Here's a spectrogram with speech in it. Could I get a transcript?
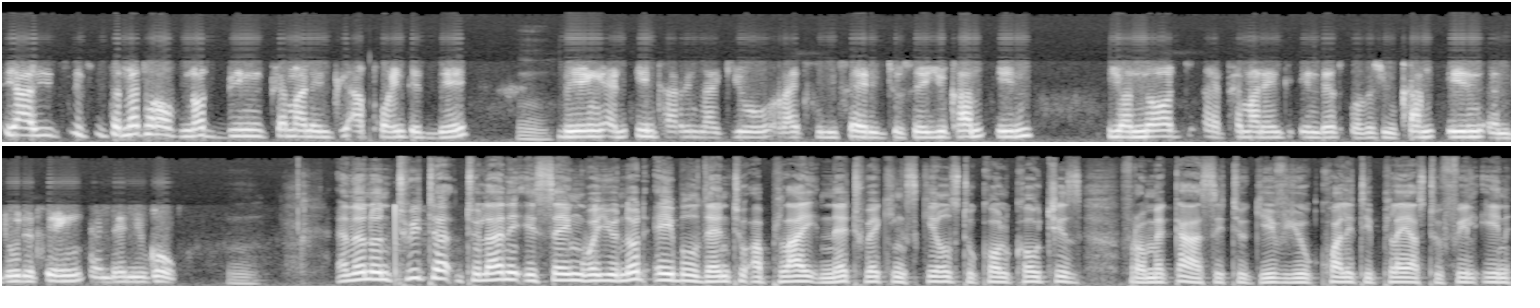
Yeah, it's, it's a matter of not being permanently appointed there, mm. being an interim, like you rightfully said, to say you come in, you're not uh, permanent in this position. You come in and do the thing, and then you go. Mm. And then on Twitter, Tulani is saying, were you not able then to apply networking skills to call coaches from Ekasi to give you quality players to fill in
